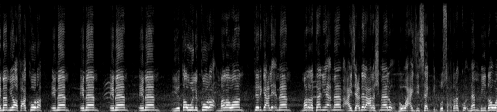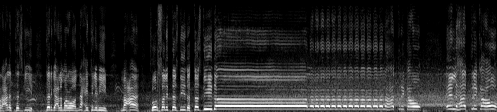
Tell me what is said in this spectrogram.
امام يقف على الكوره امام امام امام امام يطول الكوره مروان ترجع لامام مره تانية امام عايز يعدلها على شماله هو عايز يسجل بصوا حضراتكم امام بيدور على التسجيل ترجع لمروان ناحيه اليمين معاه فرصه للتسديده التسديده لا لا لا لا لا لا لا لا لا لا لا لا هاتريك اهو الهاتريك اهو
